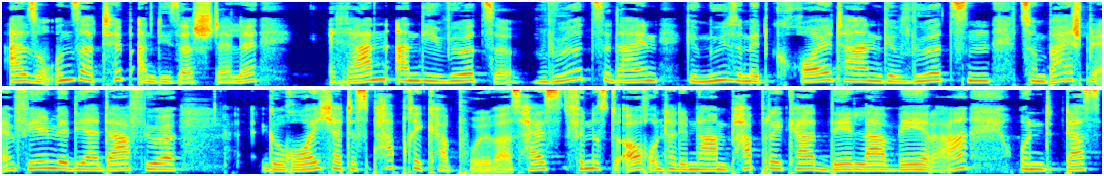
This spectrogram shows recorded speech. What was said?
Also unser Tipp an dieser Stelle, ran an die Würze. Würze dein Gemüse mit Kräutern, Gewürzen. Zum Beispiel empfehlen wir dir dafür geräuchertes Paprikapulver. Das heißt, findest du auch unter dem Namen Paprika de la Vera. Und das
